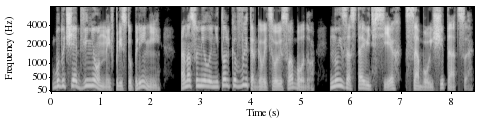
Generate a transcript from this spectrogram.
будучи обвиненной в преступлении, она сумела не только выторговать свою свободу, но и заставить всех с собой считаться.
